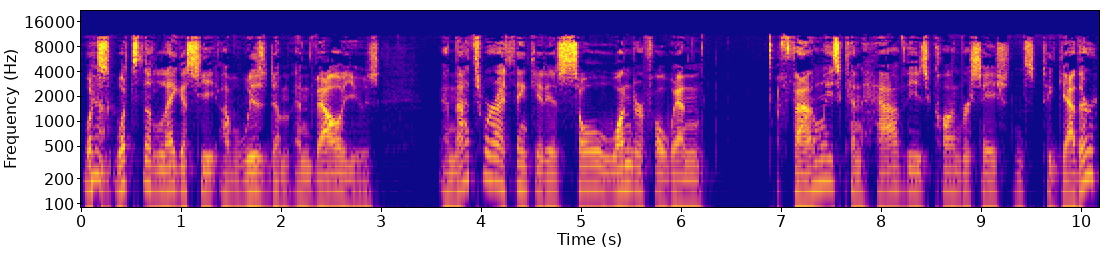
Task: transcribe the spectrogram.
what's yeah. what's the legacy of wisdom and values? And that's where I think it is so wonderful when families can have these conversations together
